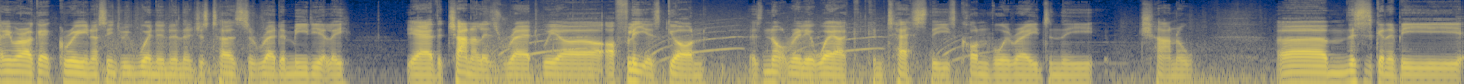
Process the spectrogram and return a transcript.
Anywhere I get green, I seem to be winning, and it just turns to red immediately. Yeah, the channel is red. We are Our fleet is gone. There's not really a way I can contest these convoy raids in the channel. Um, this is going to be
